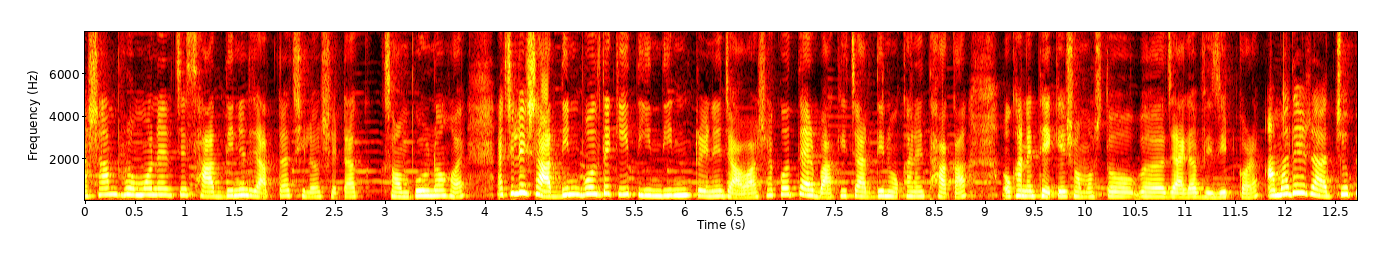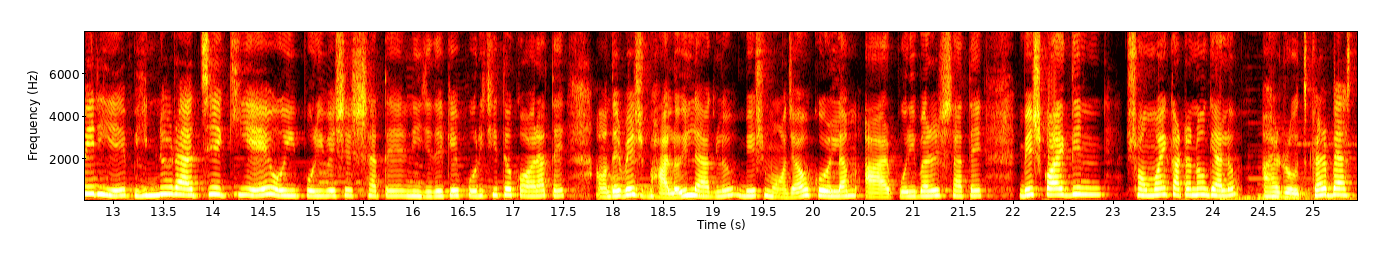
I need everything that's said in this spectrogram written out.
আসাম ভ্রমণের যে সাত দিনের যাত্রা ছিল, সেটা সম্পূর্ণ হয়। অ্যাকচুয়ালি সাত দিন বলতে কি, তিন দিন ট্রেনে যাওয়া আসা করতে আর বাকি চার দিন ওখানে থাকা, ওখানে থেকে সমস্ত জায়গা ভিজিট করা। আমাদের রাজ্য পেরিয়ে ভিন্ন রাজ্যে গিয়ে ওই পরিবেশের সাথে নিজেদেরকে পরিচিত করাতে আমাদের বেশ ভালোই লাগল, বেশ মজাও করলাম আর পরিবারের সাথে বেশ কয়েকদিন সময় কাটানো গেল। আর রোজকার ব্যস্ত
